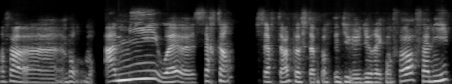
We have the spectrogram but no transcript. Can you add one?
Enfin, euh, bon, bon, amis, ouais, euh, certains, certains peuvent apporter du, du réconfort. Famille,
